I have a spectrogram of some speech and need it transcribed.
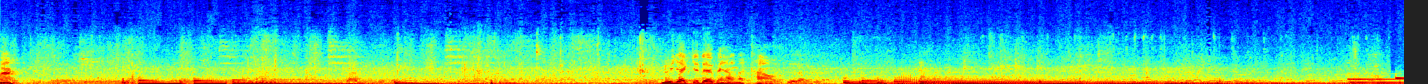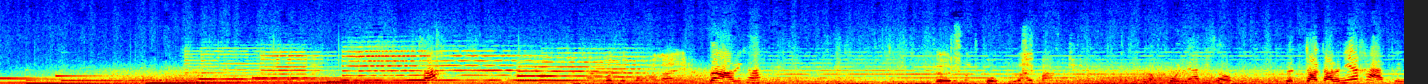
มาหรืออยากจะเดินไปหานักข่าว อดจอดแล้วเนี่ยค่ะ ถึง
